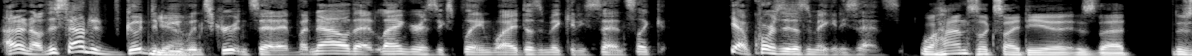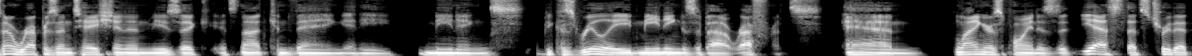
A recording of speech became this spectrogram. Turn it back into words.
I don't know. This sounded good to yeah. me when Scruton said it, but now that Langer has explained why it doesn't make any sense, like, yeah, of course it doesn't make any sense. Well, Hanslick's idea is that there's no representation in music. It's not conveying any meanings because really meaning is about reference. And Langer's point is that yes, that's true. That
